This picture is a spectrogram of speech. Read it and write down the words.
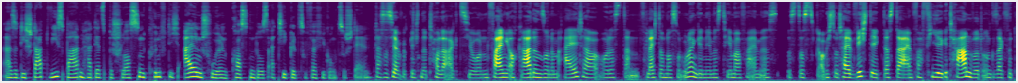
Also die Stadt Wiesbaden hat jetzt beschlossen, künftig allen Schulen kostenlos Artikel zur Verfügung zu stellen. Das ist ja wirklich eine tolle Aktion. Vor allem auch gerade in so einem Alter, wo das dann vielleicht auch noch so ein unangenehmes Thema vor allem ist, ist das, glaube ich, total wichtig, dass da einfach viel getan wird und gesagt wird,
